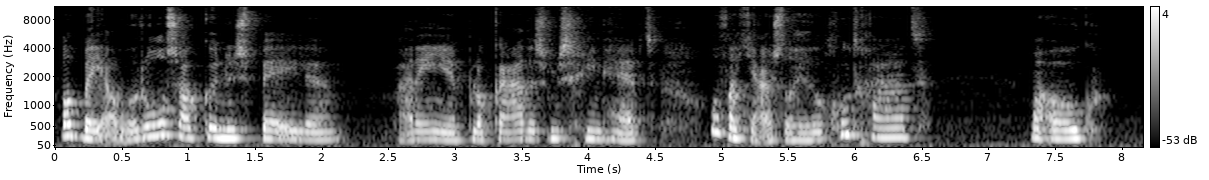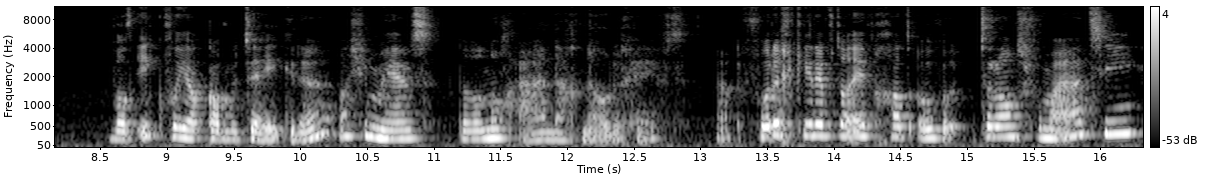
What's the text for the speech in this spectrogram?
wat bij jou een rol zou kunnen spelen, waarin je blokkades misschien hebt of wat juist al heel goed gaat. Maar ook wat ik voor jou kan betekenen als je merkt dat het nog aandacht nodig heeft. Nou, de vorige keer hebben we het al even gehad over transformatie.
